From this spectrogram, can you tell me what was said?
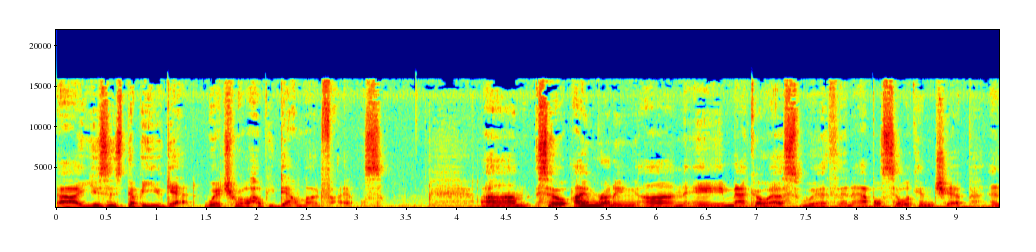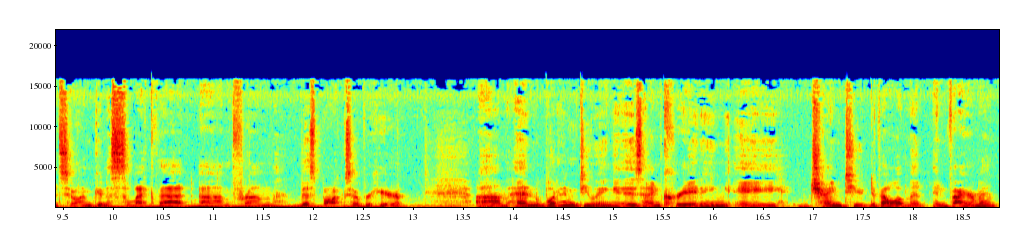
uh, uses wget, which will help you download files. Um, so I'm running on a Mac OS with an Apple Silicon chip, and so I'm going to select that um, from this box over here. Um, and what I'm doing is I'm creating a QIIME 2 development environment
